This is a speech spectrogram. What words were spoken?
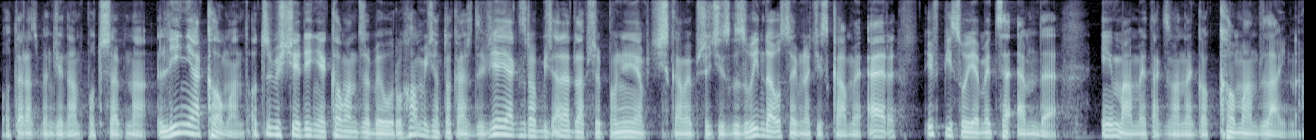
bo teraz będzie nam potrzebna linia komand. Oczywiście linię komand, żeby uruchomić, no to każdy wie jak zrobić, ale dla przypomnienia wciskamy przycisk z Windowsem, naciskamy R i wpisujemy CMD i mamy tak zwanego command line'a.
